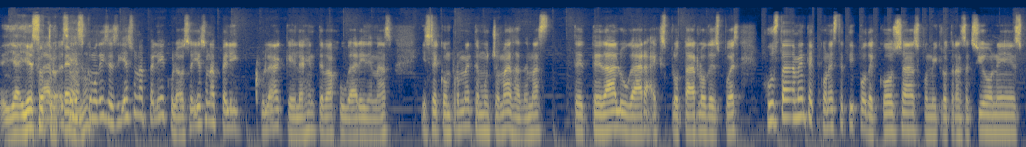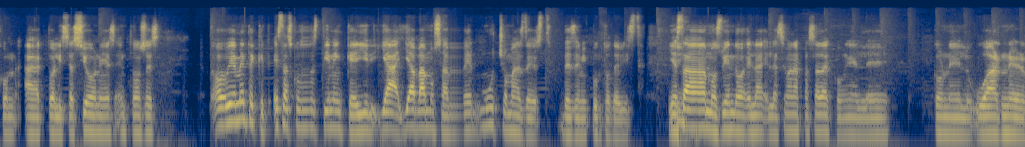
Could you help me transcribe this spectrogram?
eh, ya, es otro tema. Es, como dices, ya es una película, o sea, ya es una película que la gente va a jugar y demás, y se compromete mucho más. Además, te, te, da lugar a explotarlo después, justamente con este tipo de cosas, con microtransacciones, con actualizaciones. Entonces, obviamente que estas cosas tienen que ir, ya, ya vamos a ver mucho más de esto desde mi punto de vista. Ya estábamos viendo en la, semana pasada con el, eh, con el Warner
